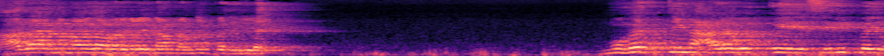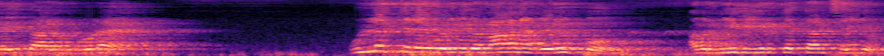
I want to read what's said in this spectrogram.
சாதாரணமாக அவர்களை நாம் மன்னிப்பதில்லை. முகத்தின் அளவுக்கு சிரிப்பை வைத்தாலும் கூட உள்ளத்திலே ஒரு விதமான வெறுப்பு அவர் மீது இருக்கத்தான் செய்யும்.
